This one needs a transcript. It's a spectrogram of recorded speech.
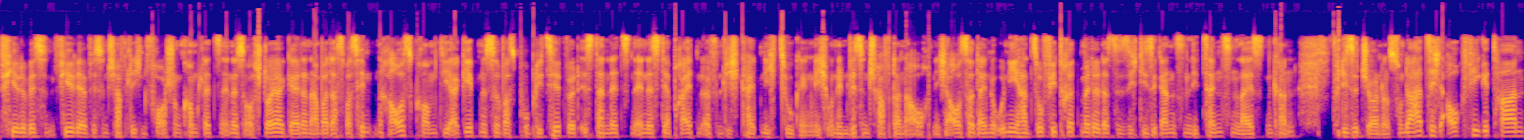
viele Wissen, viel der wissenschaftlichen Forschung kommt letzten Endes aus Steuergeldern, aber das, was hinten rauskommt, die Ergebnisse, was publiziert wird, ist dann letzten Endes der breiten Öffentlichkeit nicht zugänglich und den Wissenschaftlern auch nicht. Außer deine Uni hat so viel Trittmittel, dass sie sich diese ganzen Lizenzen leisten kann für diese Journals. Und da hat sich auch viel getan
